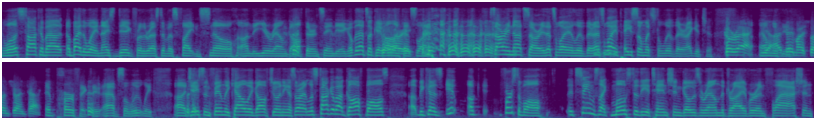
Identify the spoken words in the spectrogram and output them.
Well, let's talk about. Oh, by the way, nice dig for the rest of us fighting snow on the year-round golf there in San Diego, but that's okay. Sorry. We'll let that slide. sorry, not sorry. That's why I live there. That's why I pay so much to live there. I get you. Correct. I'm yeah, I you. pay my sunshine tax. Perfect. Absolutely. Uh, Jason Finley, Callaway Golf, joining us. All right, let's talk about golf balls uh, because it. Okay, first of all, it seems like most of the attention goes around the driver and flash and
